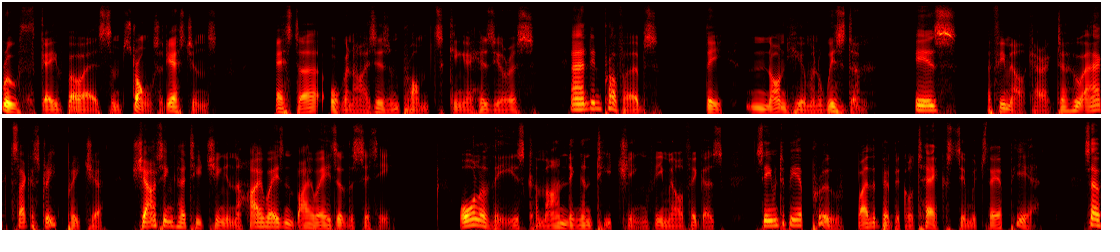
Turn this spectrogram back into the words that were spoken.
Ruth gave Boaz some strong suggestions. Esther organises and prompts King Ahasuerus. And in Proverbs the non human wisdom is a female character who acts like a street preacher, shouting her teaching in the highways and byways of the city. All of these commanding and teaching female figures seem to be approved by the biblical texts in which they appear. So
